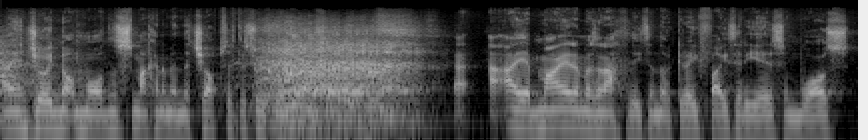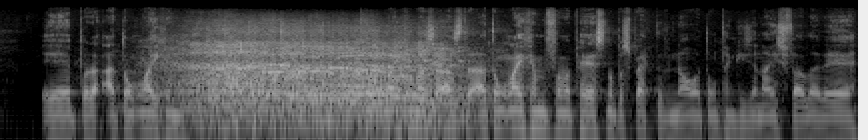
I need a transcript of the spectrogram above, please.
I enjoyed nothing more than smacking them in the chops, if the truth be known. I, admire him as an athlete and the great fighter he is and was, uh, but I, don't like him. I don't like him as, as the, I don't like him from a personal perspective. No, I don't think he's a nice fella there.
